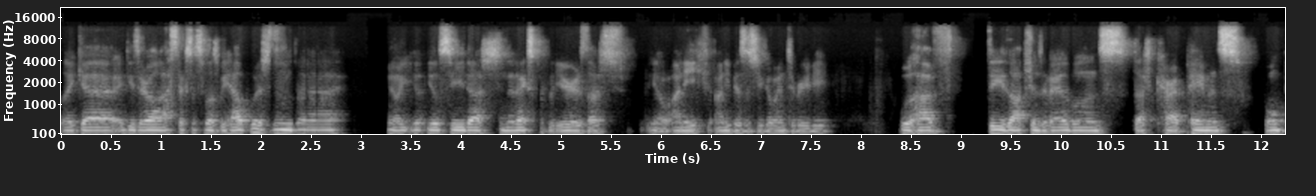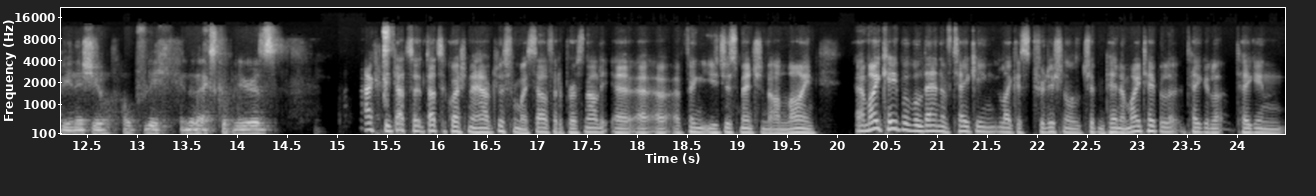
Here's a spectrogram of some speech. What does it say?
Like uh, these are all aspects I suppose we help with, and uh, you know you, will see that in the next couple of years that you know any any business you go into really will have these options available, and that card payments won't be an issue. Hopefully, in the next couple of years. Actually, that's a that's a question I have just for myself at a personality uh, a, uh, uh, a thing you just mentioned online. Am I capable then of taking like a traditional chip and pin? Am I taking taking taking?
